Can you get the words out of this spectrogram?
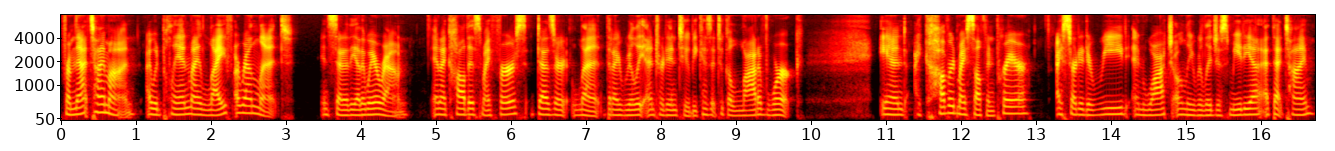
From that time on, I would plan my life around Lent instead of the other way around. And I call this my first desert Lent that I really entered into because it took a lot of work. And I covered myself in prayer. I started to read and watch only religious media at that time.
